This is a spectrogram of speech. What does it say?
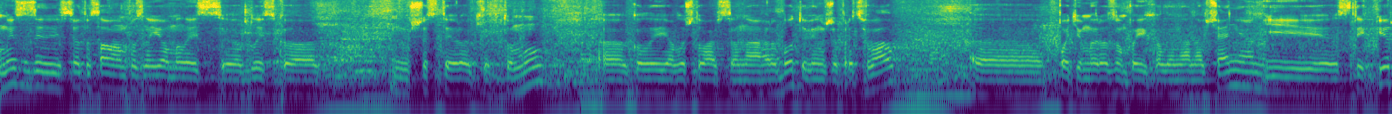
Ми з Святославом познайомились е, близько шести років тому, е, коли я влаштувався на роботу, він вже працював. Е, Потім ми разом поїхали на навчання, і з тих пір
